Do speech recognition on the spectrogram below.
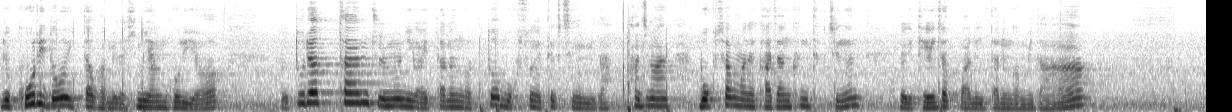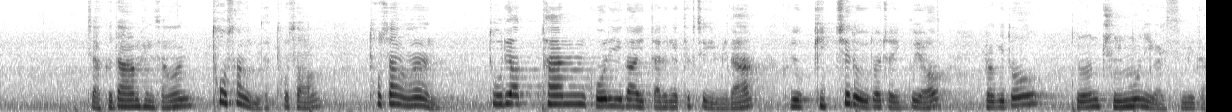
그리고 고리도 있다고 합니다. 희미한 고리요. 뚜렷한 줄무늬가 있다는 것도 목성의 특징입니다. 하지만 목성만의 가장 큰 특징은 여기 대적반이 있다는 겁니다. 자, 그 다음 행성은 토성입니다. 토성. 토성은 뚜렷한 고리가 있다는 게 특징입니다. 그리고 기체로 이루어져 있고요. 여기도 이런 줄무늬가 있습니다.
